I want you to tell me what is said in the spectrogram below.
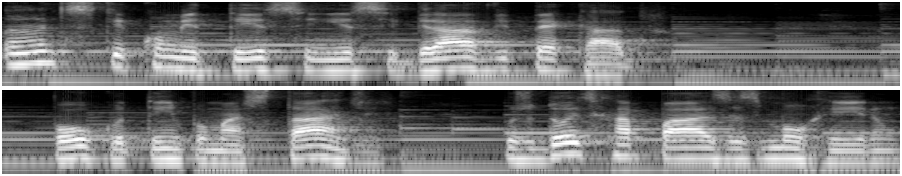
antes que cometessem esse grave pecado. Pouco tempo mais tarde, os dois rapazes morreram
